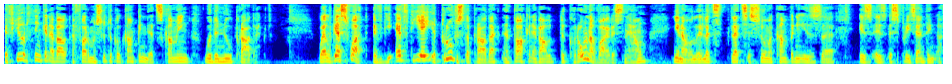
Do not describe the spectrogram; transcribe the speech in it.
if you're thinking about a pharmaceutical company that's coming with a new product, well, guess what? If the FDA approves the product, and talking about the coronavirus now, you know, let's let's assume a company is uh, is, is, is presenting a,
